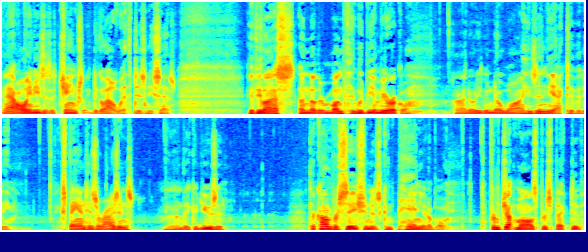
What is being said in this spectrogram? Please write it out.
Yeah, all he needs is a changeling to go out with, Disney says. If he lasts another month, it would be a miracle. I don't even know why he's in the activity. Expand his horizons? They could use it. Their conversation is companionable. From Jutmal's perspective,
